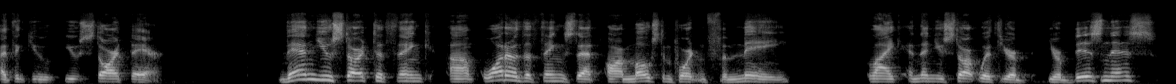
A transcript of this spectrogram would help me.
I think you you start there. Then you start to think, um, what are the things that are most important for me? Like, and then you start with your your business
